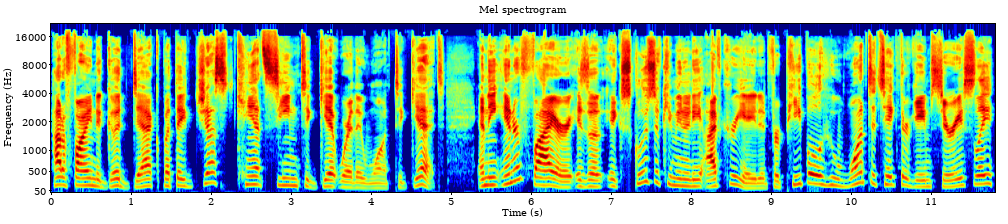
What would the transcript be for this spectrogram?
how to find a good deck, but they just can't seem to get where they want to get. And the Inner Fire is an exclusive community I've created for people who want to take their game seriously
